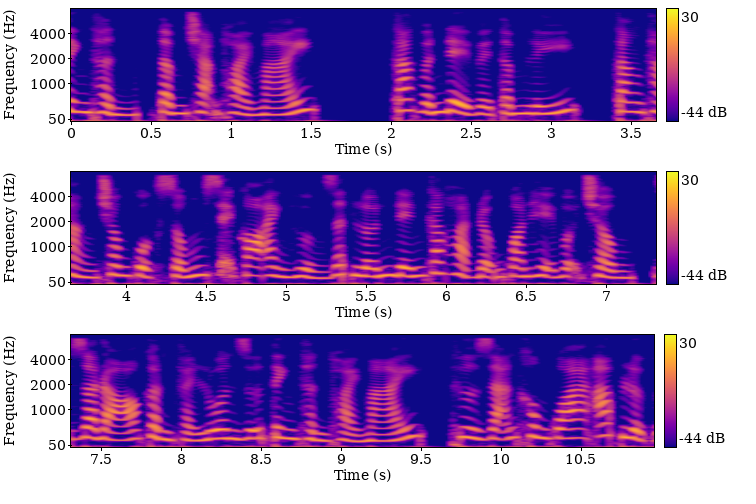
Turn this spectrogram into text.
tinh thần, tâm trạng thoải mái. Các vấn đề về tâm lý, căng thẳng trong cuộc sống sẽ có ảnh hưởng rất lớn đến các hoạt động quan hệ vợ chồng, do đó cần phải luôn giữ tinh thần thoải mái, thư giãn không quá áp lực.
